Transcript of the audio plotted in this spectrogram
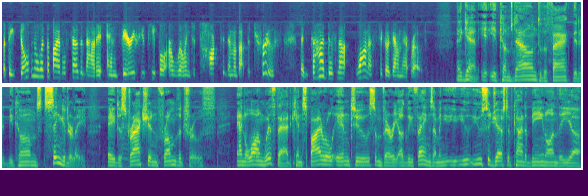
but they don't know what the Bible says about it, and very few people are willing to talk to them about the truth that God does not want us to go down that road. And again, it, it comes down to the fact that it becomes singularly a distraction from the truth and along with that can spiral into some very ugly things. I mean, you you, you suggest of kind of being on the uh,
